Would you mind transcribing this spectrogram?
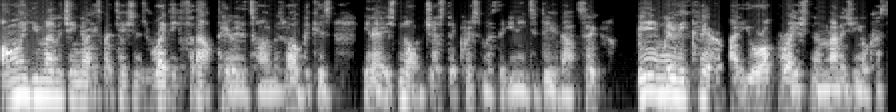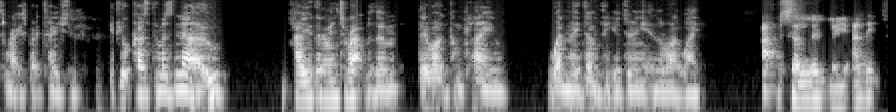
are you managing your expectations ready for that period of time as well? Because you know, it's not just at Christmas that you need to do that. So being really clear about your operation and managing your customer expectations. If your customers know how you're going to interact with them, they won't complain when they don't think you're doing it in the right way. Absolutely, and it's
